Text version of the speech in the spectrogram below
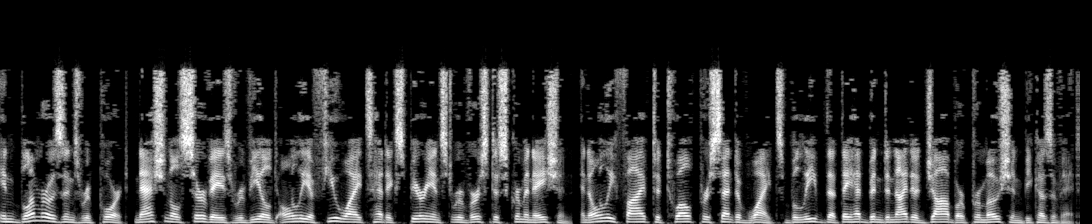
In Blumrosen's report, national surveys revealed only a few whites had experienced reverse discrimination, and only 5 to 12 percent of whites believed that they had been denied a job or promotion because of it.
